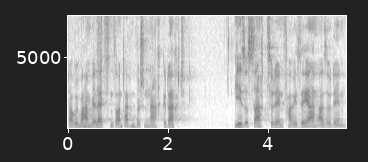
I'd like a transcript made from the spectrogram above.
Darüber haben wir letzten Sonntag ein bisschen nachgedacht. Jesus sagt zu den Pharisäern, also den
